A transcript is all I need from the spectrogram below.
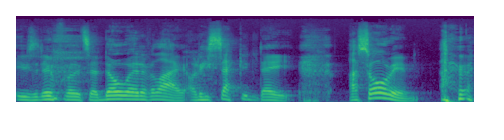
who's an influencer, no word of a lie, on his second date. I saw him.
